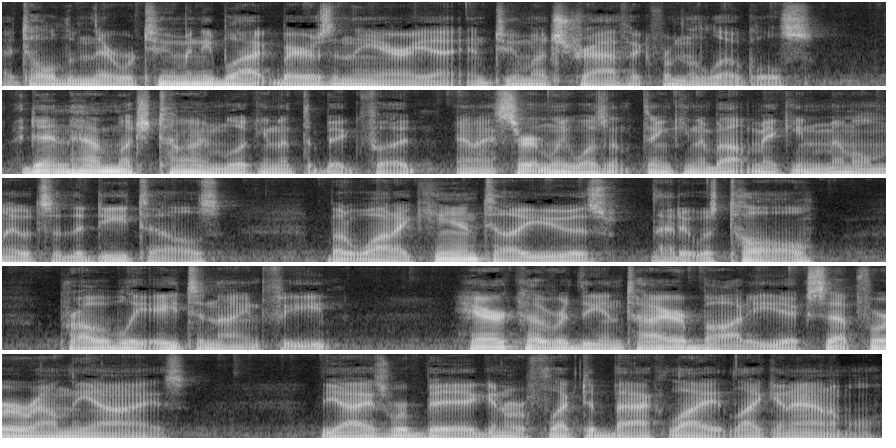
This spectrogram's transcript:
I told them there were too many black bears in the area and too much traffic from the locals. I didn't have much time looking at the Bigfoot, and I certainly wasn't thinking about making mental notes of the details, but what I can tell you is that it was tall, probably 8 to 9 feet. Hair covered the entire body except for around the eyes. The eyes were big and reflected back light like an animal.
